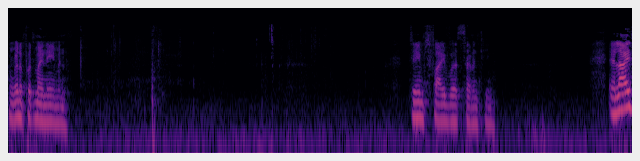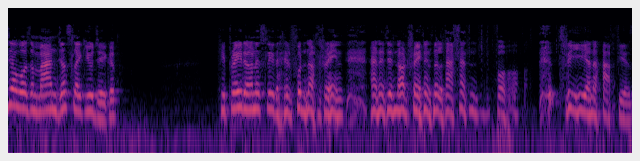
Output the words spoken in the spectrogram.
I'm going to put my name in. James 5, verse 17. Elijah was a man just like you, Jacob. He prayed earnestly that it would not rain, and it did not rain in the land for three and a half years.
